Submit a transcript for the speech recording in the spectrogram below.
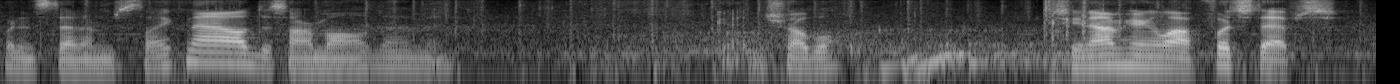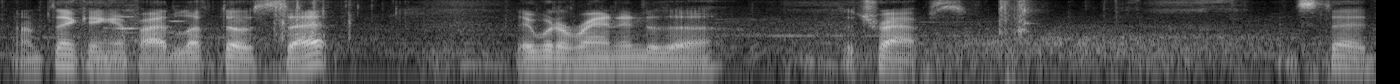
But instead I'm just like, nah, I'll disarm all of them and get in trouble. See, now I'm hearing a lot of footsteps. I'm thinking if I had left those set, they would have ran into the, the traps. Instead,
